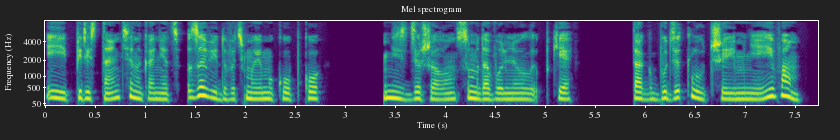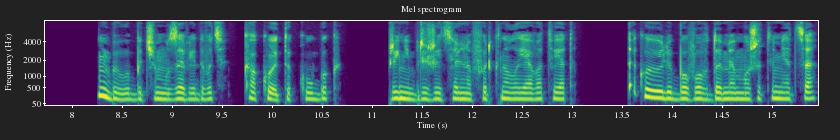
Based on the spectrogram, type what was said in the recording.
И перестаньте, наконец, завидовать моему кубку». Не сдержал он самодовольной улыбки. «Так будет лучше и мне, и вам». «Было бы чему завидовать. Какой-то кубок». Пренебрежительно фыркнула я в ответ. «Такое у любого в доме может иметься.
